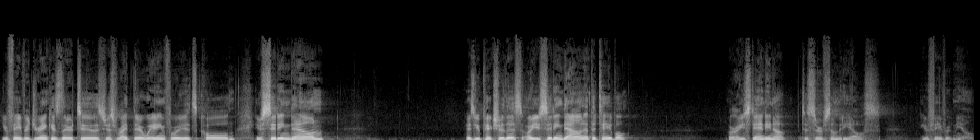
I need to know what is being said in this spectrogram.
Your favorite drink is there too. It's just right there waiting for you. It's cold. You're sitting down. As you picture this, are you sitting down at the table? Or are you standing up to serve somebody else your favorite meal?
